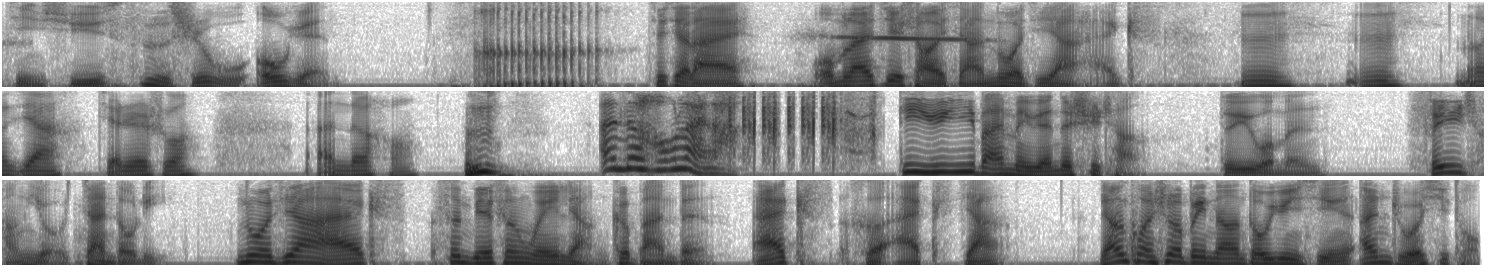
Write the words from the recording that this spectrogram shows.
仅需四十五欧元。接下来，我们来介绍一下诺基亚 X。嗯嗯，诺基亚接着说，安德豪，嗯，安德豪来了。低于一百美元的市场，对于我们非常有战斗力。诺基亚 X 分别分为两个版本，X 和 X 加，两款设备呢都运行安卓系统。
